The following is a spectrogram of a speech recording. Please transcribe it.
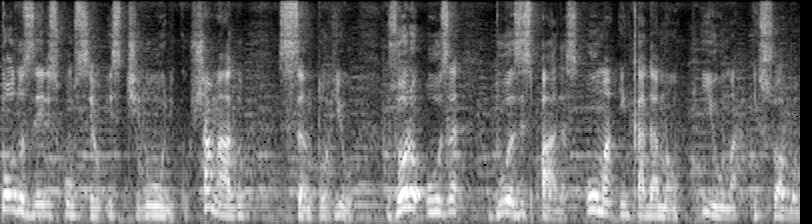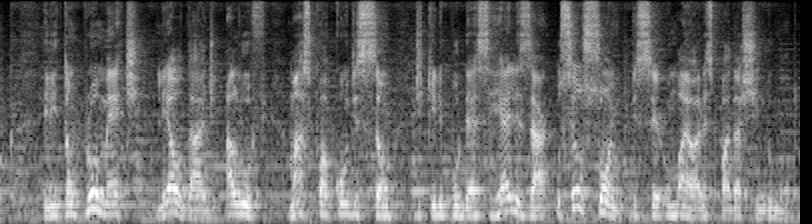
todos eles com seu estilo único, chamado Santo Ryu. Zoro usa duas espadas, uma em cada mão e uma em sua boca. Ele então promete lealdade a Luffy, mas com a condição de que ele pudesse realizar o seu sonho de ser o maior espadachim do mundo.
